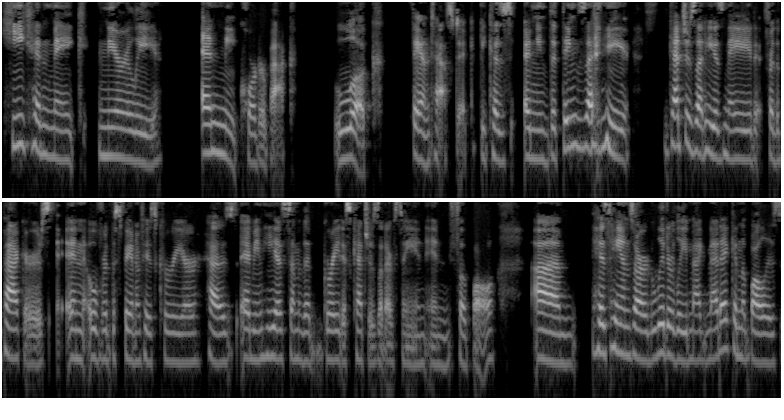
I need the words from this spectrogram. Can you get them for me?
he can make nearly any quarterback look fantastic because I mean, the things that he, catches that he has made for the Packers and over the span of his career has, I mean, he has some of the greatest catches that I've seen in football. Um, his hands are literally magnetic and the ball is,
